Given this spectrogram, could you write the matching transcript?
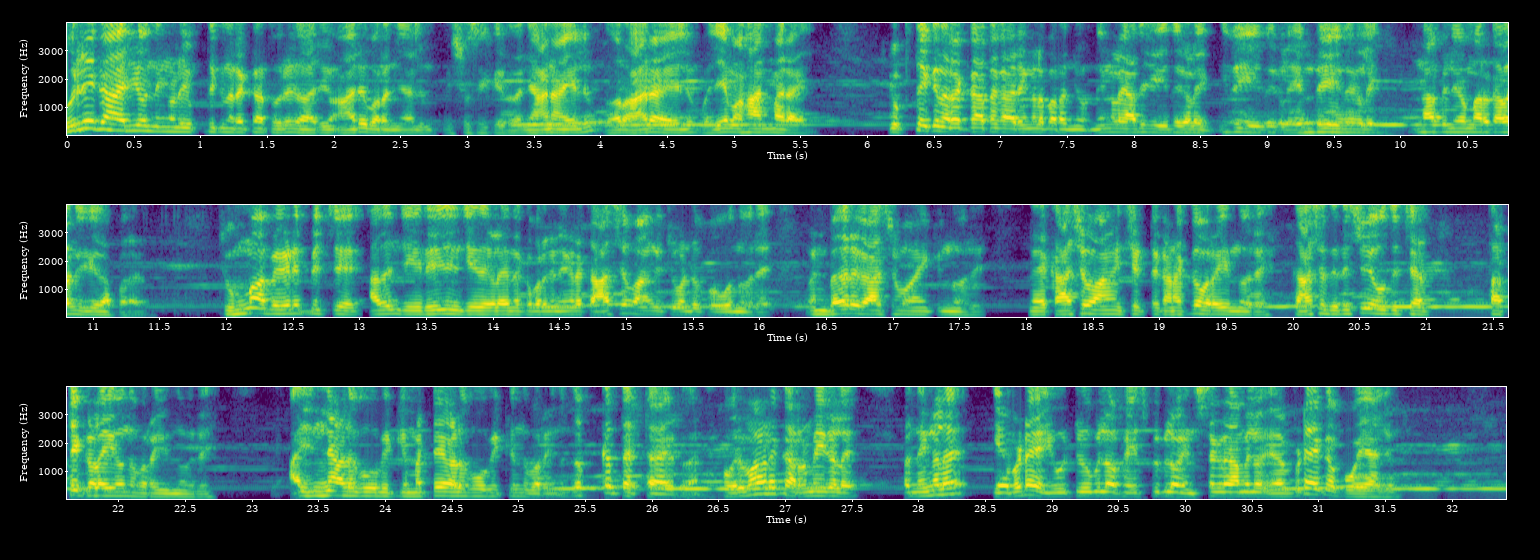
ഒരു കാര്യവും നിങ്ങൾ യുക്തിക്ക് നിരക്കാത്ത ഒരു കാര്യവും ആര് പറഞ്ഞാലും വിശ്വസിക്കരുത്. ഞാനായാലും വേറെ ആരായാലും വലിയ മഹാന്മാരായാലും യുക്തിക്ക് നിരക്കാത്ത കാര്യങ്ങൾ പറഞ്ഞു. നിങ്ങളെ അത് ചെയ്ത് കളയും ഇത് ചെയ്ത് കളയും എന്ത് ചെയ്ത് കളയും? എന്നാ പിന്നെ ഇവന്മാർക്ക് അതങ്ങ് ചെയ്താൽ പറയാം ചുമ്മാ പേടിപ്പിച്ച് അതും ചെയ്ത് ഇതും ചെയ്ത് കളയെന്നൊക്കെ പറഞ്ഞ് നിങ്ങളുടെ കാശ് വാങ്ങിച്ചുകൊണ്ട് പോകുന്നവര് മുൻപേറ് കാശ് വാങ്ങിക്കുന്നവര് കാശ് വാങ്ങിച്ചിട്ട് കണക്ക് പറയുന്നവര് കാശ് തിരിച്ചു ചോദിച്ചാൽ തട്ടിക്കളയുമെന്ന് പറയുന്നവര് ഇന്ന ആൾ കോപിക്കും മറ്റേ ആൾ കോപിക്കും എന്ന് പറയുന്നത് ഇതൊക്കെ തെറ്റായതാണ് ഒരുപാട് കർമ്മികൾ അപ്പൊ നിങ്ങൾ എവിടെ യൂട്യൂബിലോ ഫേസ്ബുക്കിലോ ഇൻസ്റ്റാഗ്രാമിലോ എവിടെയൊക്കെ പോയാലും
